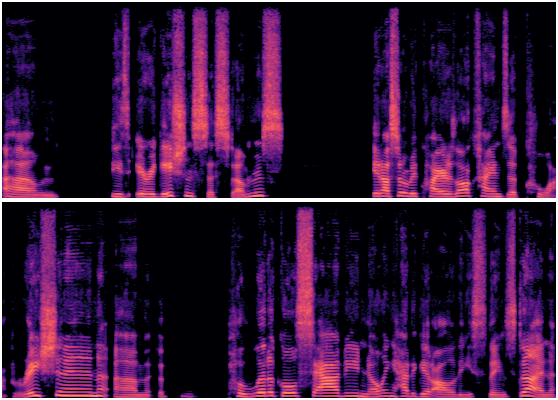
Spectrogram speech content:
um, these irrigation systems it also requires all kinds of cooperation, um, political savvy, knowing how to get all of these things done.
